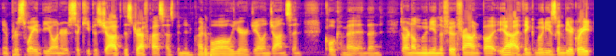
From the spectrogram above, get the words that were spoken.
you know, persuade the owners to keep his job. This draft class has been incredible all year. Jaylon Johnson, Cole Kmet, and then Darnell Mooney in the fifth round. But yeah, I think Mooney is going to be a great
